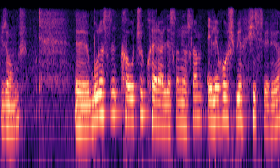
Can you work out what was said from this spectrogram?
Güzel olmuş. E, burası kauçuk herhalde sanıyorsam. Ele hoş bir his veriyor.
